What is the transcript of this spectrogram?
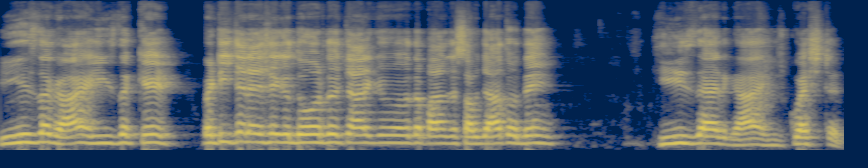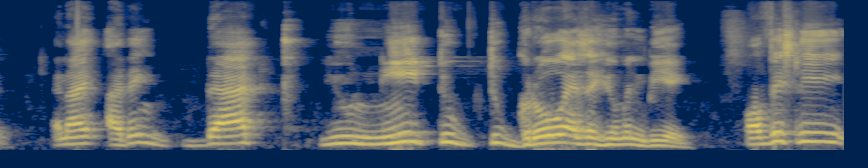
ہی از دا گائے ہی از دا کڈ بٹ ٹیچر ایسے کہ دو اور دو چار کے پانچ سمجھا تو دیں he is that guy his question and I I think that you need to to grow as a human being obviously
